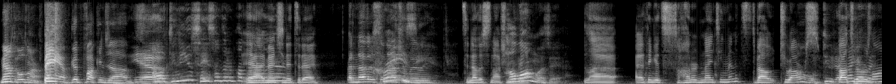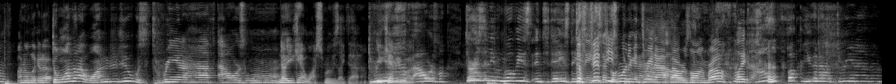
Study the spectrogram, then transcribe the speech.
Mount the Golden arm. Bam! Good fucking job. Yeah. Oh, didn't you say something about that? Yeah, I earlier? mentioned it today. Another Sinatra Crazy. movie. It's another Sinatra How movie. long was it? Uh, I think it's 119 minutes. It's about two hours. Oh, dude, I about thought two you hours were- long. I'm gonna look it up. The one that I wanted to do was three and a half hours long. No, you can't watch movies like that. three you can't a half watching. hours long. There isn't even movies in today's day. The and age that 50s go weren't even three and a half hours long, bro. Like, how the fuck are you gonna have a three and a half hour?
